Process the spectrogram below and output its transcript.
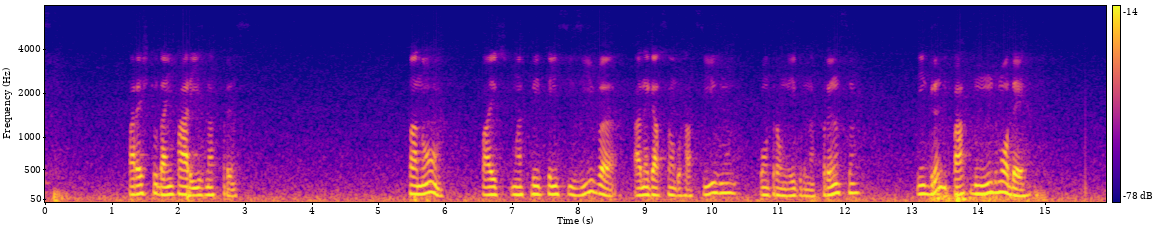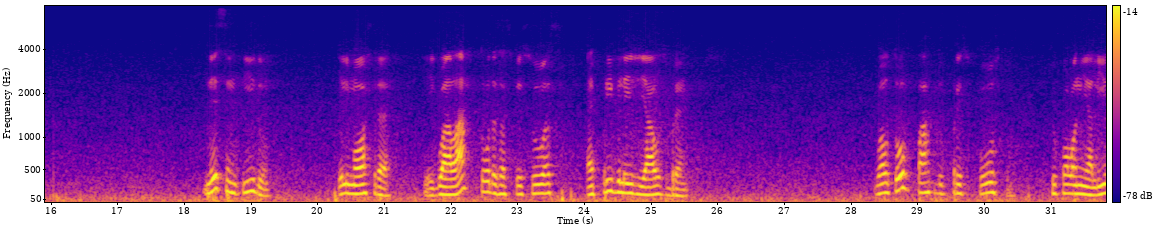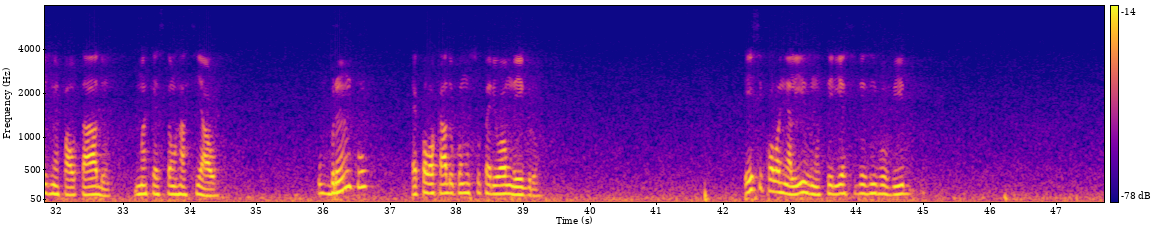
para estudar em Paris, na França. Fanon faz uma crítica incisiva à negação do racismo contra o negro na França e em grande parte do mundo moderno. Nesse sentido, ele mostra igualar todas as pessoas é privilegiar os brancos. O autor parte do pressuposto que o colonialismo é pautado numa questão racial. O branco é colocado como superior ao negro. Esse colonialismo teria se desenvolvido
